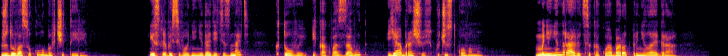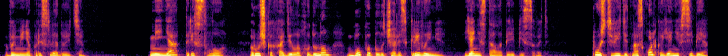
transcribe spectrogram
«Жду вас у клуба в четыре». Если вы сегодня не дадите знать, кто вы и как вас зовут, я обращусь к участковому. Мне не нравится, какой оборот приняла игра. Вы меня преследуете. Меня трясло. Ручка ходила ходуном, буквы получались кривыми. Я не стала переписывать. Пусть видит, насколько я не в себе.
